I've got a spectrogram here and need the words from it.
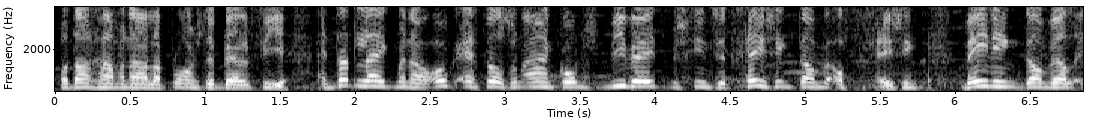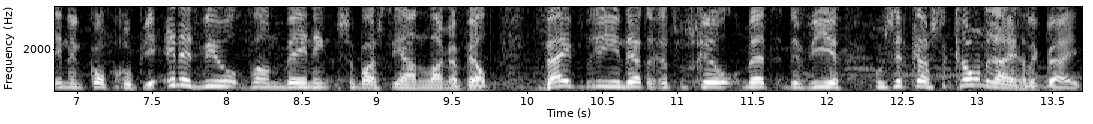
want dan gaan we naar La Planche de Belleville. En dat lijkt me nou ook echt wel zo'n aankomst. Wie weet, misschien zit Geesink dan of Geesink, Wening dan wel in een kopgroepje. In het wiel van Wening, Sebastiaan Langeveld. 5.33 het verschil met de vier. Hoe zit Karsten Kroon er eigenlijk bij?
